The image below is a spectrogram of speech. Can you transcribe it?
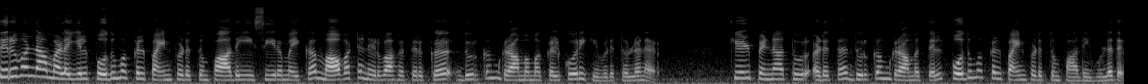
திருவண்ணாமலையில் பொதுமக்கள் பயன்படுத்தும் பாதையை சீரமைக்க மாவட்ட நிர்வாகத்திற்கு துர்க்கம் கிராம மக்கள் கோரிக்கை விடுத்துள்ளனர். கீழ்பெண்ணாத்தூர் அடுத்த துர்க்கம் கிராமத்தில் பொதுமக்கள் பயன்படுத்தும் பாதை உள்ளது.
